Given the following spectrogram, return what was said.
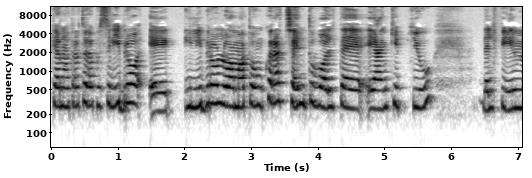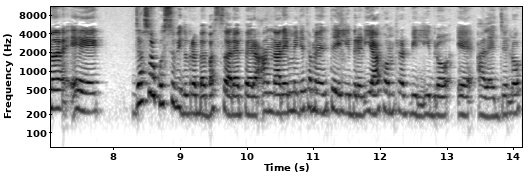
che hanno tratto da questo libro e il libro l'ho amato ancora cento volte e anche più del film e già solo questo vi dovrebbe bastare per andare immediatamente in libreria a comprarvi il libro e a leggerlo.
